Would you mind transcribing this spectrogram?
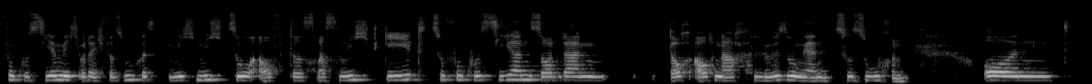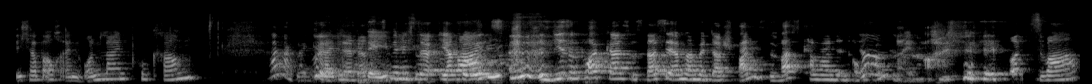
fokussiere mich oder ich versuche es, mich nicht so auf das, was nicht geht, zu fokussieren, sondern doch auch nach Lösungen zu suchen. Und ich habe auch ein Online-Programm, Ah, cool. Ja, das ist nämlich der, ja, für uns in diesem Podcast ist das ja immer mit das Spannendste. Was kann man denn auch ja. online machen? Und zwar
